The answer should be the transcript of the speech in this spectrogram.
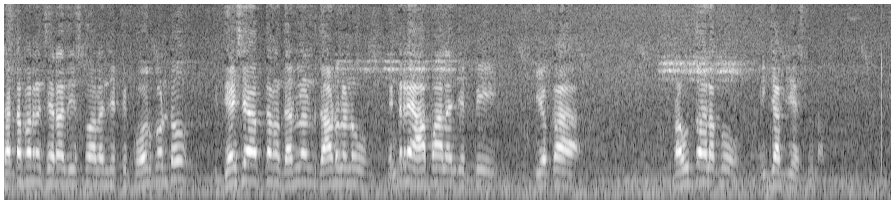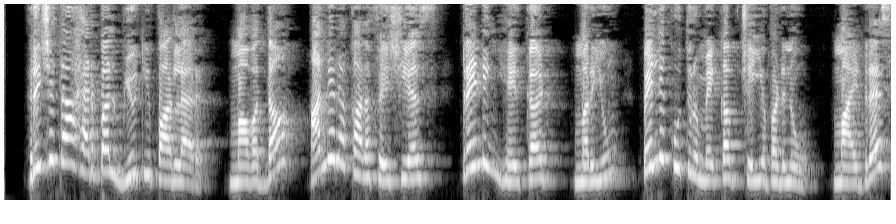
చట్టపరమైన చర్యలు తీసుకోవాలని చెప్పి కోరుకుంటూ దేశవ్యాప్తంగా దాడులను దాడులను వెంటనే ఆపాలని చెప్పి ఈ యొక్క ప్రభుత్వాలకు విజ్ఞప్తి చేస్తున్నాం. Rishitha herbal beauty parlour. మా వద్ద అన్ని రకాల ఫేషియల్స్ ట్రెండింగ్ హెయిర్ కట్ మరియు పెళ్ళి కూతురు మేకప్ చేయబడును. మా address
